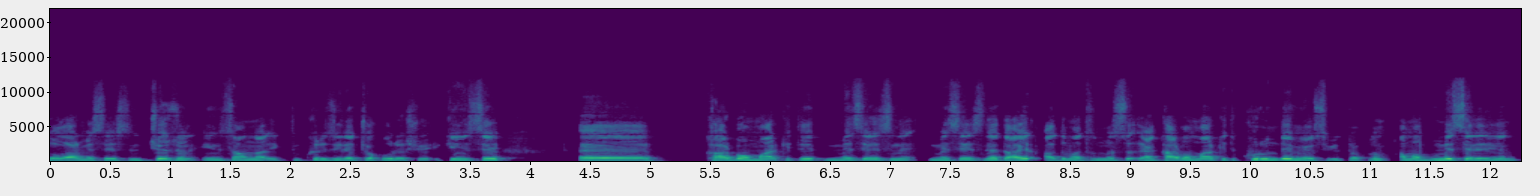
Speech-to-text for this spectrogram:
dolar meselesini çözün. İnsanlar iklim kriziyle çok uğraşıyor. İkincisi e, karbon marketi meselesini meselesine dair adım atılması yani karbon marketi kurun demiyor sivil toplum ama bu meselenin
